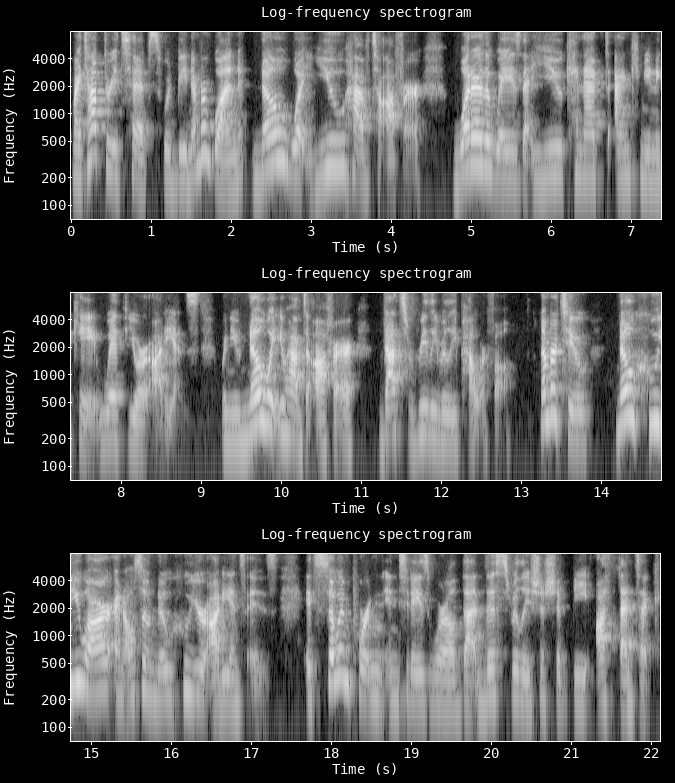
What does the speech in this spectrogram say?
my top 3 tips would be number 1, know what you have to offer. What are the ways that you connect and communicate with your audience? When you know what you have to offer, that's really really powerful. Number 2, know who you are and also know who your audience is. It's so important in today's world that this relationship be authentic.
